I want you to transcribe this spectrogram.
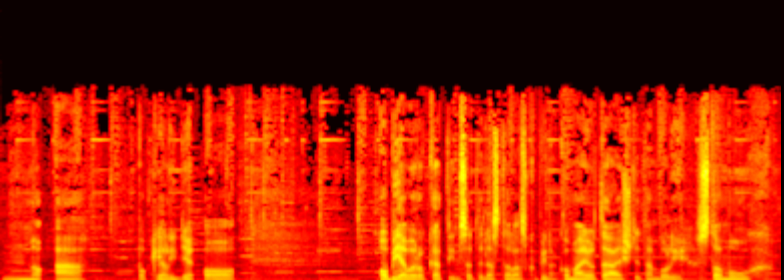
No a pokiaľ ide o objav roka, tým sa teda stala skupina Komajota, ešte tam boli Stomúch,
